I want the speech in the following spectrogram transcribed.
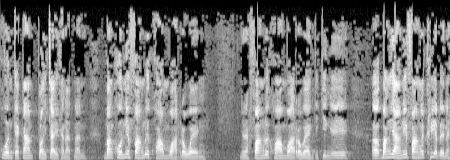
ควรแก่การปล่อยใจขนาดนั้น บางคนเนี่ยฟังด้วยความหวาดระแวงเนี่ยฟังด้วยความหวาดระแวงจริงๆเออบางอย่างนี่ฟังแล้วเครียดเลยนะ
